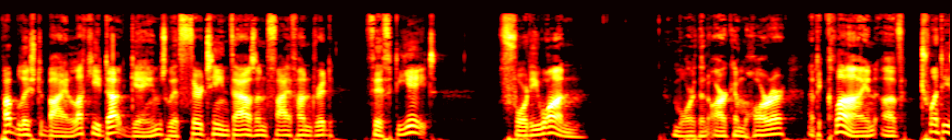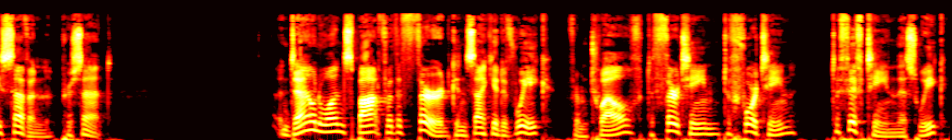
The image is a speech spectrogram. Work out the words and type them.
published by Lucky Duck Games with 13,558. 41. More than Arkham Horror, a decline of 27%. Down one spot for the third consecutive week, from 12 to 13 to 14 to 15 this week,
